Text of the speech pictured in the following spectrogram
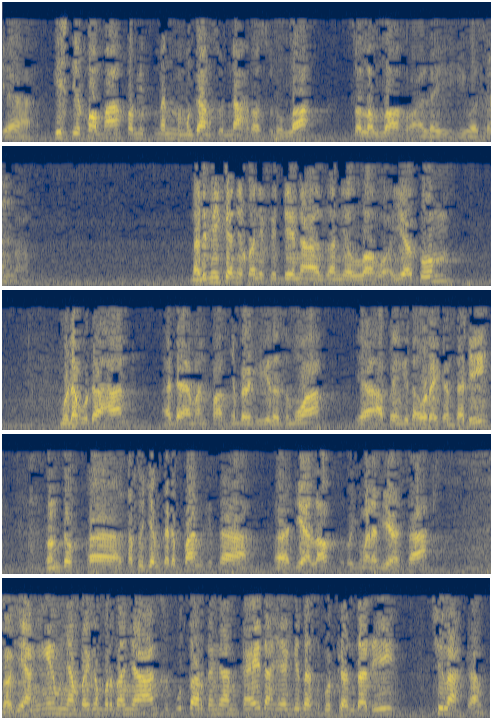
ya istiqomah komitmen memegang sunnah Rasulullah Sallallahu Alaihi Wasallam. Nah demikian ikhwan fillah azan Allah wa iyyakum. Mudah-mudahan ada manfaatnya bagi kita semua ya apa yang kita uraikan tadi. Untuk uh, satu jam ke depan kita uh, dialog sebagaimana biasa. Bagi yang ingin menyampaikan pertanyaan seputar dengan kaidah yang kita sebutkan tadi, silahkan.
